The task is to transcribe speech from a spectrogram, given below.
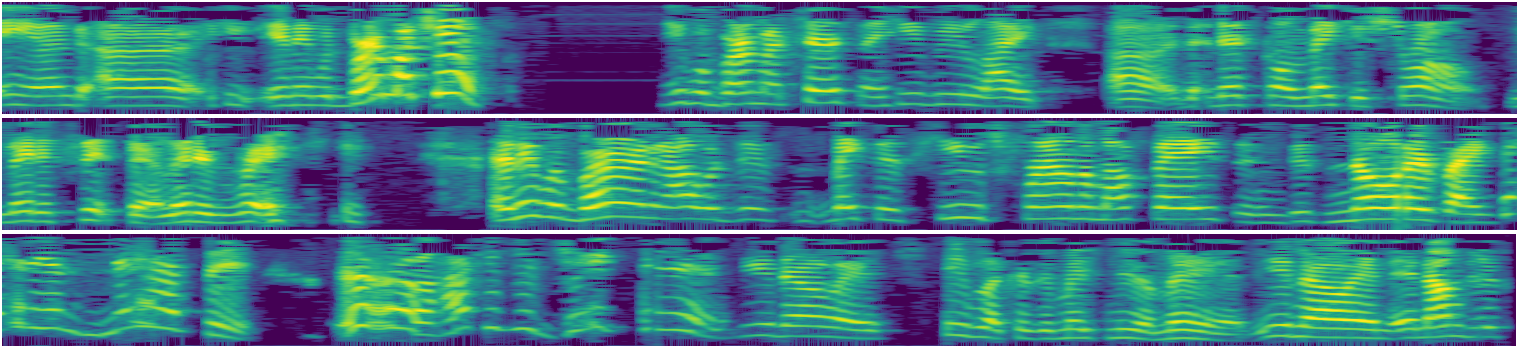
and uh he and it would burn my chest. He would burn my chest, and he'd be like, uh, "That's gonna make you strong. Let it sit there. Let it rest." and it would burn and I would just make this huge frown on my face and this noise like, that is nasty. Ugh, how could you drink this? You know, and he was like, cause it makes me a man, you know, and, and I'm just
